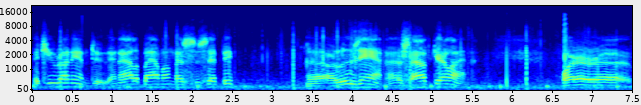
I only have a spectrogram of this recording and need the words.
that you run into in Alabama, Mississippi, uh, or Louisiana, or South Carolina, where, uh,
